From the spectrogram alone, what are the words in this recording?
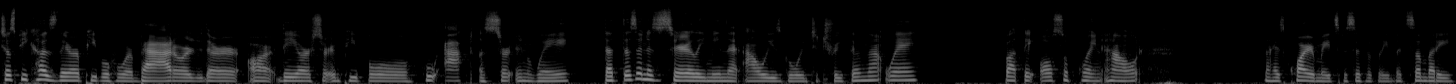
just because there are people who are bad or there are they are certain people who act a certain way, that doesn't necessarily mean that Aoi is going to treat them that way. But they also point out, not his choir mate specifically, but somebody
